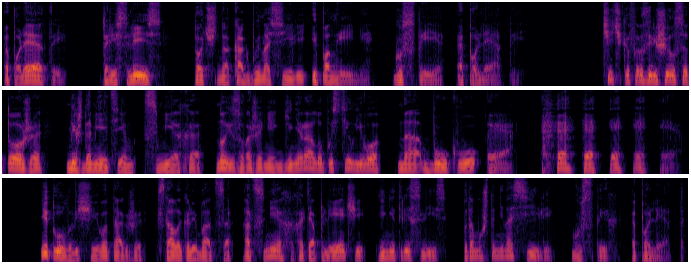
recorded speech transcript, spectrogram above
эполеты, тряслись, точно как бы носили и поныне густые эполеты. Чичиков разрешился тоже междометием смеха, но из уважения к генералу пустил его на букву «э». Хе-хе-хе-хе-хе. И туловище его также стало колебаться от смеха, хотя плечи и не тряслись, потому что не носили густых эполет.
